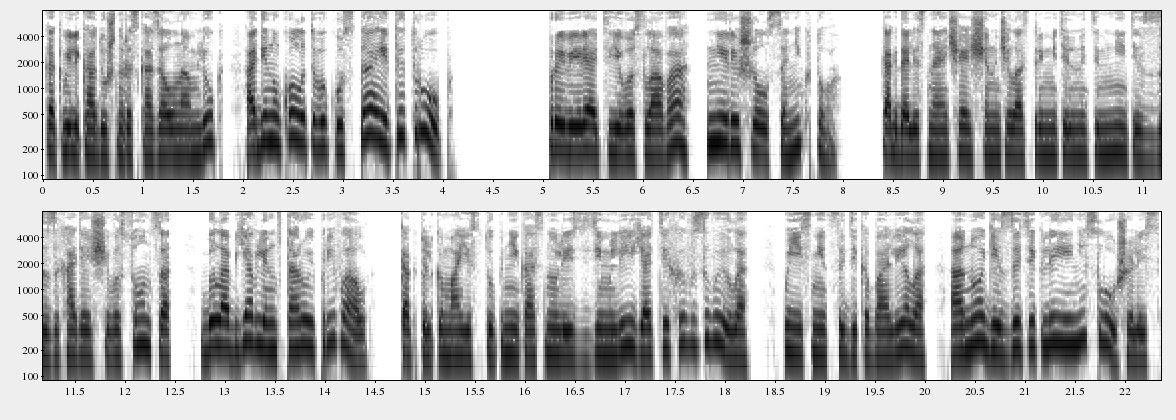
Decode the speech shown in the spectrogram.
Как великодушно рассказал нам Люк, один укол этого куста, и ты труп. Проверять его слова не решился никто. Когда лесная чаща начала стремительно темнеть из-за заходящего солнца, был объявлен второй привал. Как только мои ступни коснулись земли, я тихо взвыла. Поясница дико болела, а ноги затекли и не слушались.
